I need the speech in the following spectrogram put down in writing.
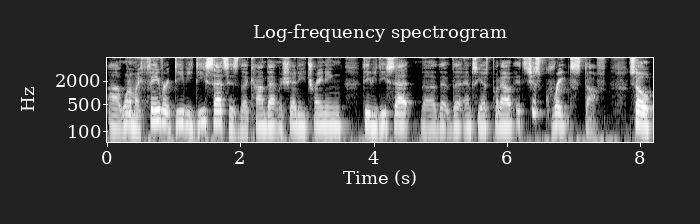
Uh, one of my favorite DVD sets is the Combat Machete Training DVD set uh, that, that MCS put out. It's just great stuff. So,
